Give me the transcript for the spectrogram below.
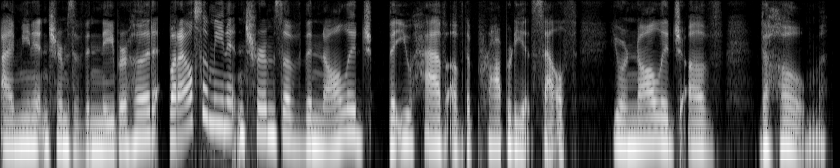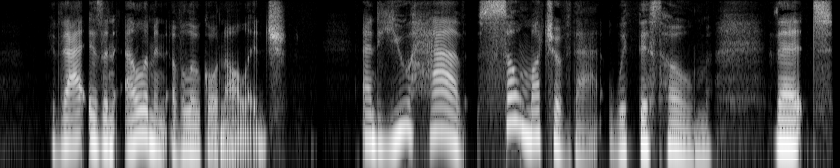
I mean it in terms of the neighborhood, but I also mean it in terms of the knowledge that you have of the property itself, your knowledge of the home. That is an element of local knowledge. And you have so much of that with this home that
